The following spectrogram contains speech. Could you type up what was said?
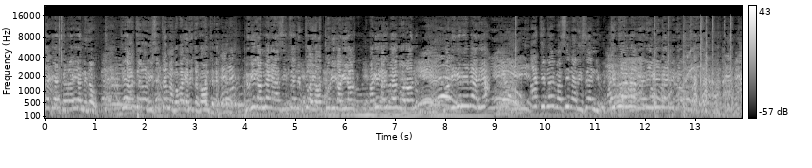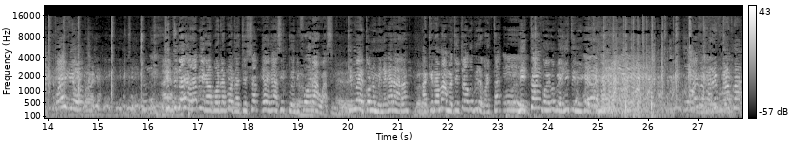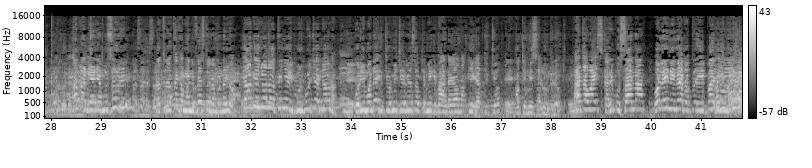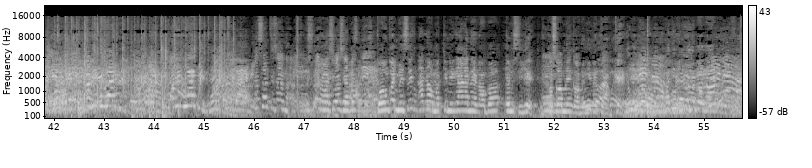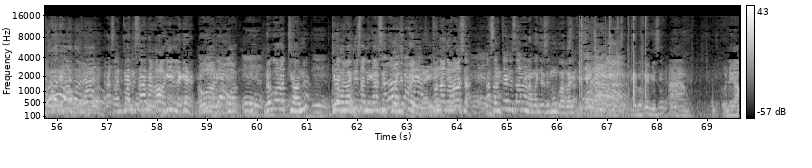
terorisiek ketindoi en ireu. Keyok terorisiek taman koba Kericho County. Yu kikame kasit en Kiptoiyot ko kikakiyok. Makikakibe koroni. Makikiribe ria. Atindoi machineries en yu. Kibwone keribin en ireu. Kwa hivyo kitindoi kora biikab bodaboda cheshap yoe kasit 24 hours kimoe economy nekararan akina mama chechok kobire koita nitangoi kobelitin ko iker karibu hapa. Hapa ni area mzuri na tunataka manifesto na namna hiyo. Yange kenyone otinye iburbuche en yono korimonde kityo mi chepyosok kemi kibanda yona iga kitio. Akimi saloon ireu otherwise karibu sana. Ole ini na Dr. Ipaji karibu. Wapi? Karibu wapi? Asante. Sana. Sikuwa na wasiwasi hapa. Kongoi missing. Ana umakini kakane nombo MCA asome kaming'inetab kee asanteni sana. Akilegee awaribwo nekorotyoni kelewanyishani kasit kweli kweli. Tunanyorosha. Asanteni sana na mwenyezi mungu abariki Kongoi missing. Um,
